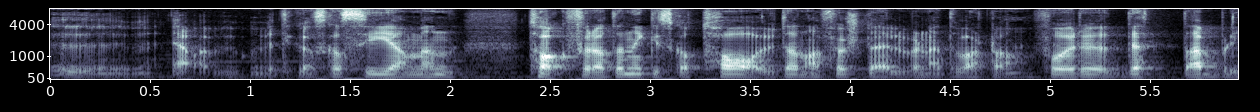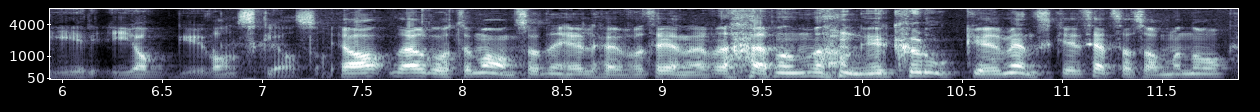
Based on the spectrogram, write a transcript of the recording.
Eh, jeg vet ikke hva jeg skal si, men takk for at en ikke skal ta ut denne første elveren etter hvert. da. For eh, dette blir jaggu vanskelig, altså. Ja, det er godt å ansette en hel haug av trenere. For her må mange kloke mennesker sette seg sammen og,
